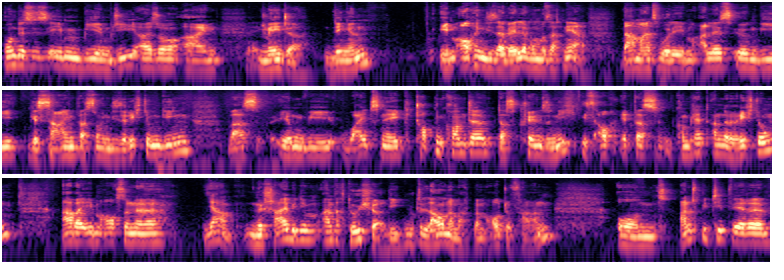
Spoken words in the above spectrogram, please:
Und es ist eben BMG, also ein Major-Dingen. Eben auch in dieser Welle, wo man sagt, naja, damals wurde eben alles irgendwie gesigned, was so in diese Richtung ging, was irgendwie Whitesnake toppen konnte. Das können sie nicht, ist auch etwas komplett andere Richtung, aber eben auch so eine ja, eine Scheibe, die man einfach durchhört, die gute Laune macht beim Autofahren. Und Anspieltipp wäre,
